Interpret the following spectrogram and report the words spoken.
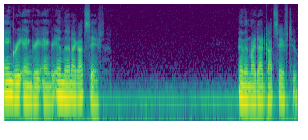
Angry, angry, angry. And then I got saved. And then my dad got saved too.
